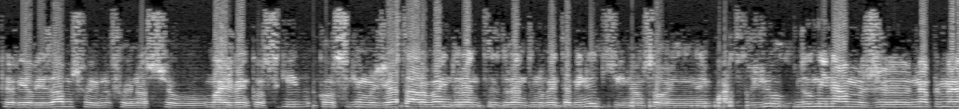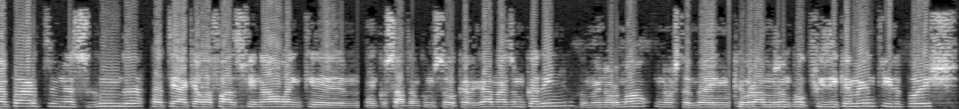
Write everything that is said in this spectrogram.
que realizámos foi, foi o nosso jogo mais bem conseguido. Conseguimos já estar bem durante, durante 90 minutos e não só em, em parte do jogo. Dominámos eh, na primeira parte, na segunda, até aquela fase final em que, em que o Satan começou a carregar mais um bocadinho, como é normal. Nós também quebrámos um pouco fisicamente e depois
